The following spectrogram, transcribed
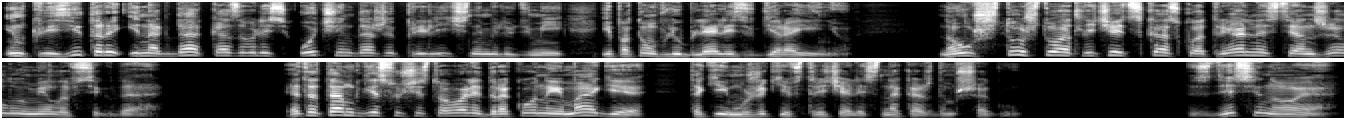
инквизиторы иногда оказывались очень даже приличными людьми и потом влюблялись в героиню. Но уж то, что отличать сказку от реальности, Анжела умела всегда. Это там, где существовали драконы и магия, такие мужики встречались на каждом шагу. Здесь иное.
